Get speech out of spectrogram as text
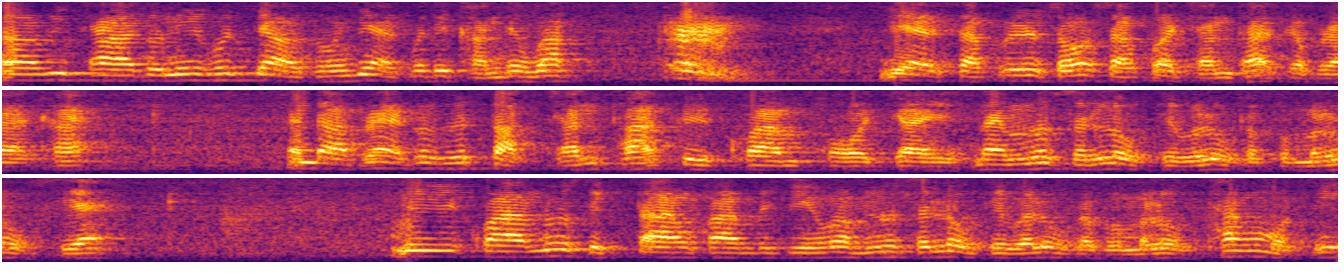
อวิชชาตัวนี้พระเจ้าทรงแยกไว้ในขันธ์วัคแยกสับเป็นสองสับว่าฉันทะกับราคะ อันดับแรกก็คือตัดฉันทะคือความพอใจในมนุษย์สันโลกเทวโลกและพรมโลกเสีย มีความรู้สึกตามความเป็นจริงว่ามนุษย์สันโลกเทวโลกและพรมโลกทั้งหมดนี้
